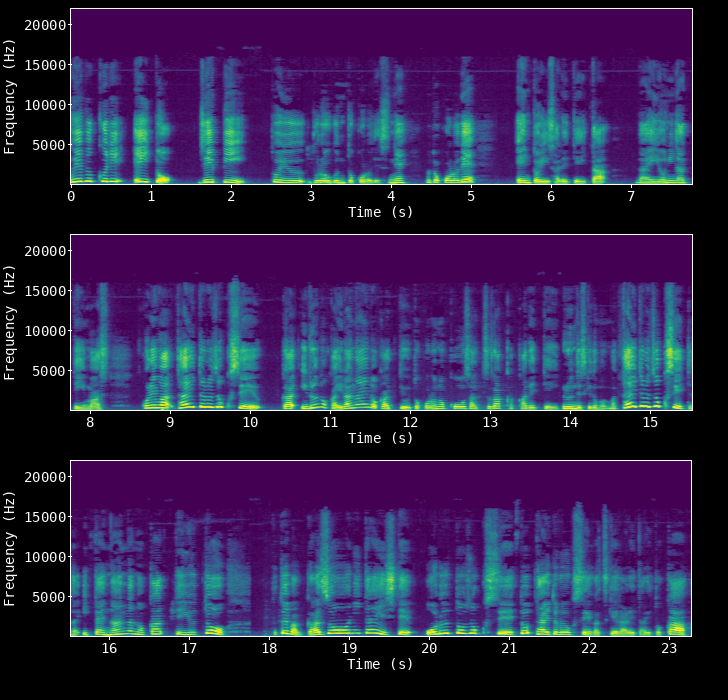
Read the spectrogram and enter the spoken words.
WebCreate.jp というブログのところですね。のところでエントリーされていた内容になっています。これはタイトル属性がいるのかいらないのかっていうところの考察が書かれているんですけども、まあ、タイトル属性っていうのは一体何なのかっていうと、例えば画像に対してオルト属性とタイトル属性が付けられたりとか、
